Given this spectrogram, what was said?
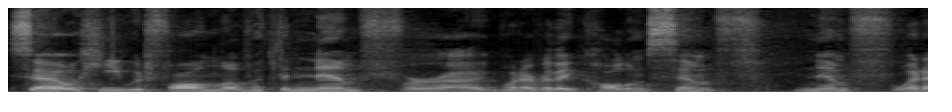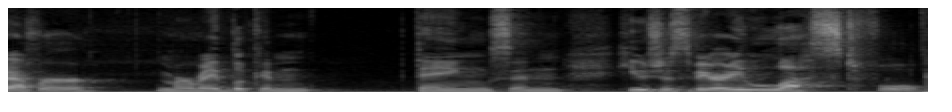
so he would fall in love with the nymph or uh, whatever they called them, symph, nymph, whatever, mermaid looking things. And he was just very lustful.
